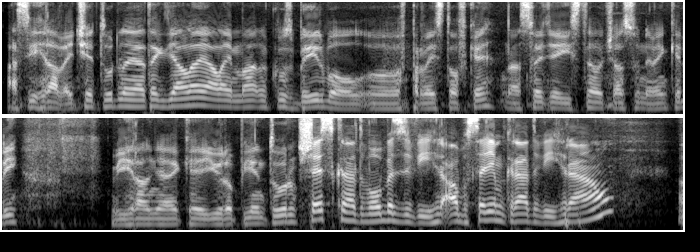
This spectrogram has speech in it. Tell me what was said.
asi hrá väčšie turnaje a tak ďalej, ale aj Markus Beer bol uh, v prvej stovke na svete istého času, neviem kedy. Vyhral nejaké European Tour. 6 krát vôbec vyhral, alebo 7 krát vyhral e,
